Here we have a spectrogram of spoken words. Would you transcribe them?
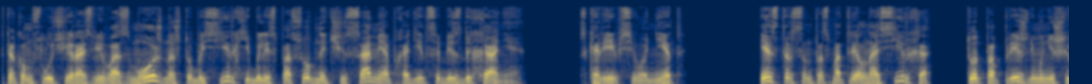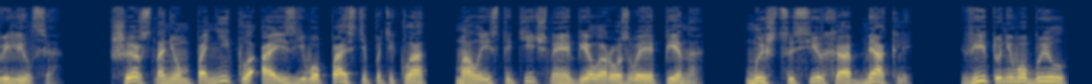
В таком случае разве возможно, чтобы сирхи были способны часами обходиться без дыхания? Скорее всего, нет. Эстерсон посмотрел на сирха, тот по-прежнему не шевелился. Шерсть на нем поникла, а из его пасти потекла малоэстетичная бело-розовая пена. Мышцы сирха обмякли. Вид у него был...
